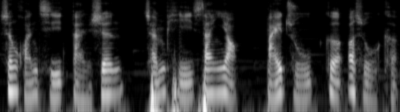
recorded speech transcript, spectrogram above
生黄芪、党参、陈皮、山药、白术各二十五克。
